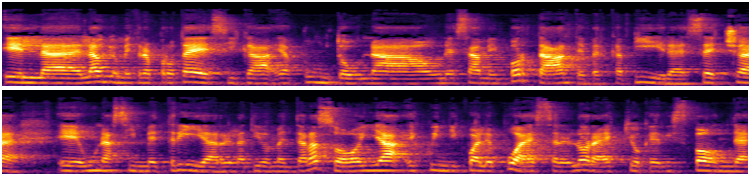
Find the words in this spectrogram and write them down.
L'audiometria protesica è appunto una, un esame importante per capire se c'è eh, una simmetria relativamente alla soglia e quindi quale può essere l'orecchio che risponde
